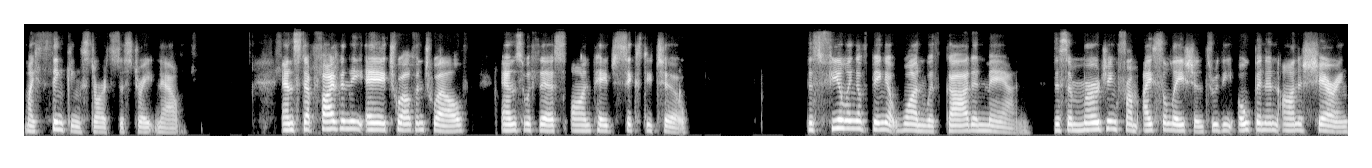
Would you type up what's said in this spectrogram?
my thinking starts to straighten out. And step five in the AA 12 and 12 ends with this on page 62. This feeling of being at one with God and man, this emerging from isolation through the open and honest sharing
